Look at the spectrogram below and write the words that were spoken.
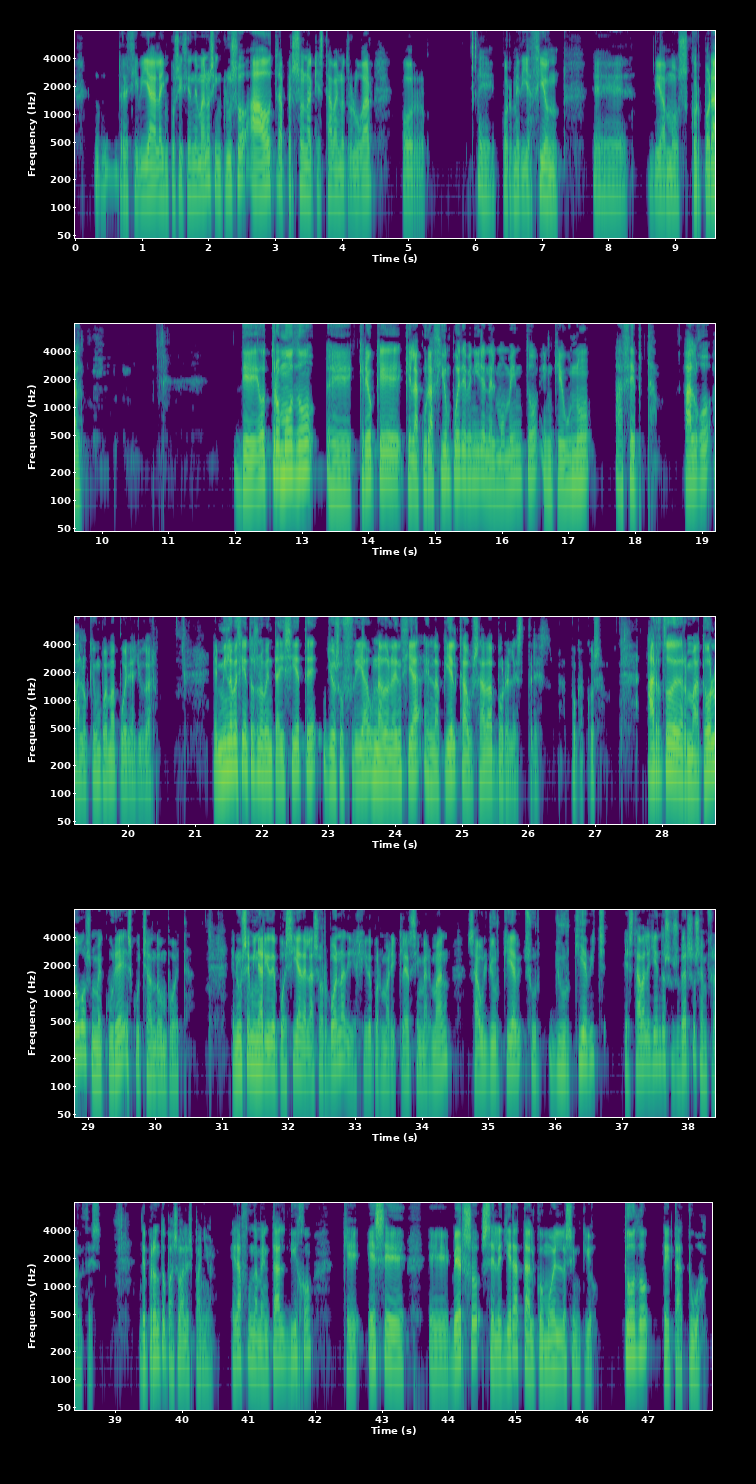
recibía la imposición de manos, incluso a otra persona que estaba en otro lugar por, eh, por mediación, eh, digamos, corporal. De otro modo, eh, creo que, la curación puede venir en el momento en que uno acepta algo a lo que un poema puede ayudar. En 1997 yo sufría una dolencia en la piel causada por el estrés, poca cosa. Harto de dermatólogos me curé escuchando a un poeta. En un seminario de poesía de la Sorbona, dirigido por Marie-Claire Zimmermann, Saúl Yurkiewicz estaba leyendo sus versos en francés. De pronto pasó al español. Era fundamental, dijo, que ese eh, verso se leyera tal como él lo sintió. Todo te tatúa.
